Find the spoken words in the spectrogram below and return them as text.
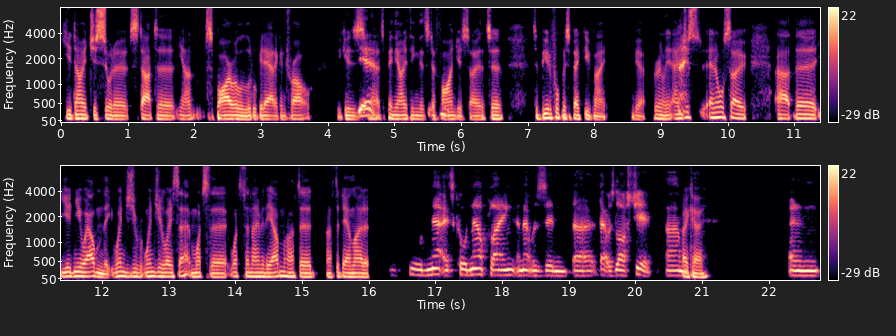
you don't just sort of start to you know spiral a little bit out of control because you know, it's been the only thing that's defined you. So it's a it's a beautiful perspective, mate. Yeah, brilliant. And Thanks. just and also uh, the your new album that when did you when did you release that and what's the what's the name of the album? I have to I have to download it. Now, it's called Now Playing, and that was in uh, that was last year. Um, Okay. And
